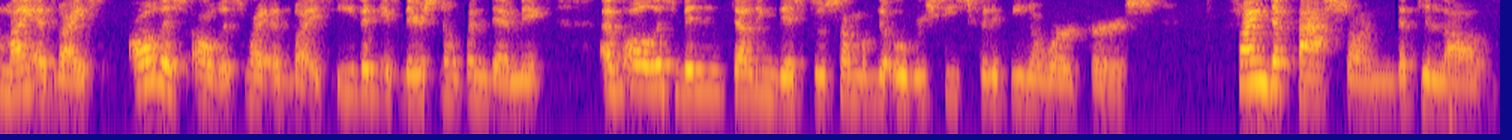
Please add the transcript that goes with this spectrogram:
my advice. Always, always my advice. Even if there's no pandemic, I've always been telling this to some of the overseas Filipino workers. Find a passion that you love,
